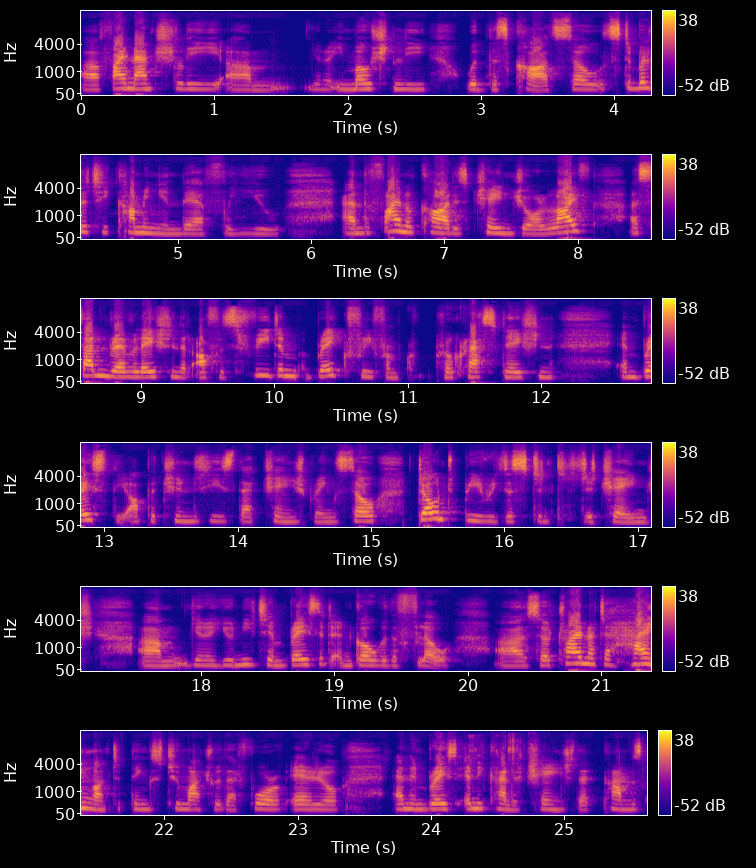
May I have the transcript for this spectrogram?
uh, financially, um, you know, emotionally with this card. So stability coming in there for you you. And the final card is change your life, a sudden revelation that offers freedom, break free from procrastination, embrace the opportunities that change brings. So don't be resistant to change. Um, you know, you need to embrace it and go with the flow. Uh, so try not to hang on to things too much with that four of Ariel and embrace any kind of change that comes.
